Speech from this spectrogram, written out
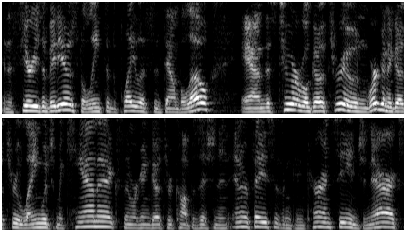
in a series of videos. The link to the playlist is down below. And this tour will go through, and we're going to go through language mechanics, and we're going to go through composition and interfaces and concurrency and generics,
